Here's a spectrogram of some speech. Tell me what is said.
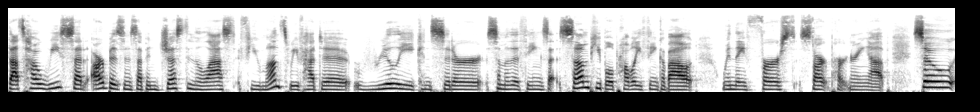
that's how we set our business up. And just in the last few months, we've had to really consider some of the things that some people probably think about when they first start partnering up. So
